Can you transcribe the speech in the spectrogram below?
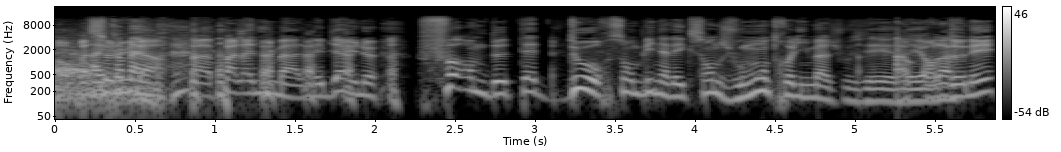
non, pas Ah, celui-là, pas, pas l'animal, mais bien une forme de tête d'ours. Ombline Alexandre, je vous montre l'image, je vous ai Ah, d'ailleurs donné.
